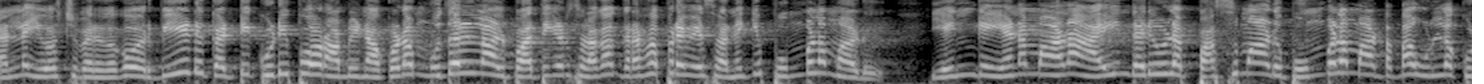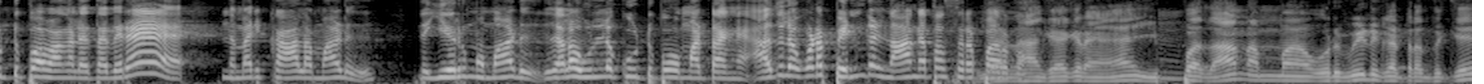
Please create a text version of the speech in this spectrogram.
நல்லா யோசிச்சு பாருங்க ஒரு வீடு கட்டி குடி போறோம் அப்படின்னா கூட முதல் நாள் பாத்தீங்கன்னு சொன்னாக்கா கிரகப்பிரவேசம் அன்னைக்கு பொம்பளை மாடு. எங்க இனமான ஐந்தறிவுல பசுமாடு பொம்பளை மாட்டை தான் உள்ள கூட்டு போவாங்களே தவிர இந்த மாதிரி காளை மாடு இந்த எரும மாடு இதெல்லாம் உள்ள கூட்டு போக மாட்டாங்க. அதுல கூட பெண்கள் நாங்க தான் சிறப்பா இருக்கோம். நான் கேக்குறேன். இப்பதான் நம்ம ஒரு வீடு கட்டுறதுக்கு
